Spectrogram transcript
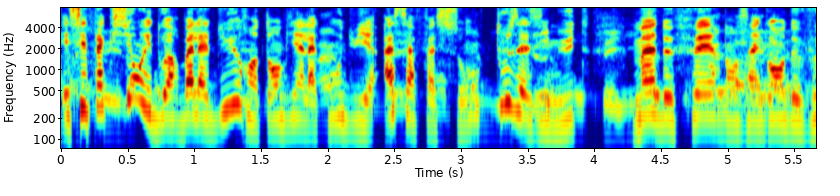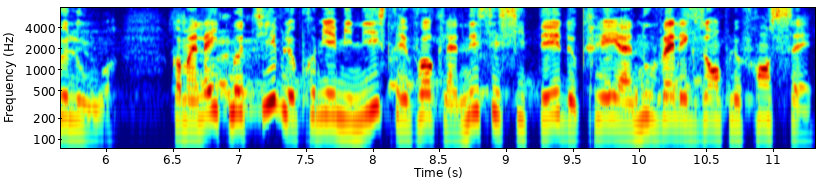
Et cette action, Édouard Balladur entend bien la conduire à sa façon, tous azimuts, main de fer dans un gant de velours. Comme un leitmotiv, le Premier ministre évoque la nécessité de créer un nouvel exemple français,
